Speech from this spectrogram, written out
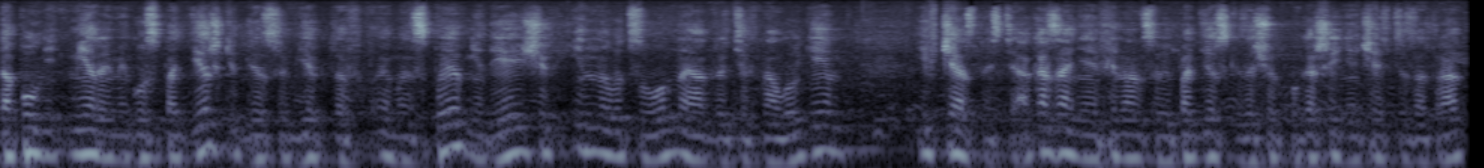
дополнить мерами господдержки для субъектов МСП, внедряющих инновационные агротехнологии и, в частности, оказание финансовой поддержки за счет погашения части затрат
